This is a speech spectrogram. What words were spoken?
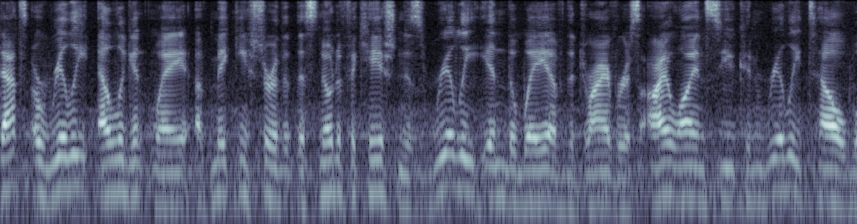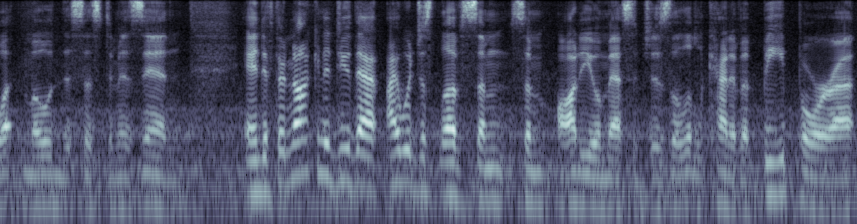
That's a really elegant way of making sure that this notification is really in the way of the driver's eye line so you can really tell what mode the system is in. And if they're not going to do that, I would just love some some audio messages, a little kind of a beep or a,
